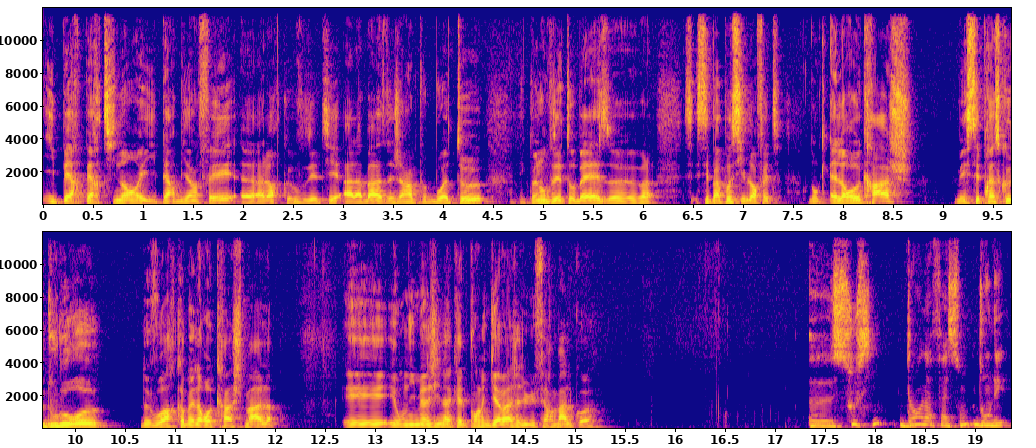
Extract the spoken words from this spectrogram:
hyper pertinent et hyper bien fait, euh, alors que vous étiez à la base déjà un peu boiteux, et que maintenant vous êtes obèse, euh, voilà. C'est pas possible en fait. Donc elle recrache, mais c'est presque douloureux de voir comme elle recrache mal, et, on imagine à quel point le gavage a dû lui faire mal, quoi. souci dans la façon dont les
